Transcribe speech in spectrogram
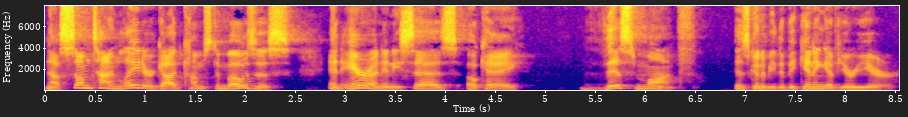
Now, sometime later, God comes to Moses and Aaron and he says, Okay, this month is going to be the beginning of your year.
